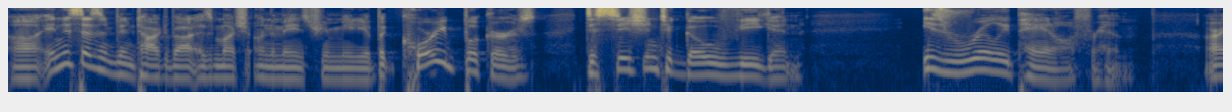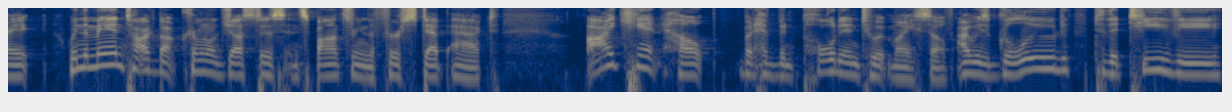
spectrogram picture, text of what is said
uh, and this hasn't been talked about as much on the mainstream media, but Cory Booker's decision to go vegan is really paying off for him. All right. When the man talked about criminal justice and sponsoring the First Step Act, I can't help but have been pulled into it myself. I was glued to the TV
